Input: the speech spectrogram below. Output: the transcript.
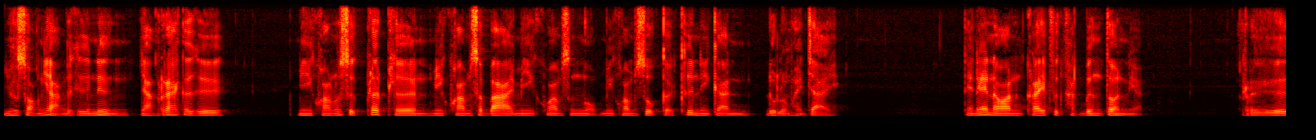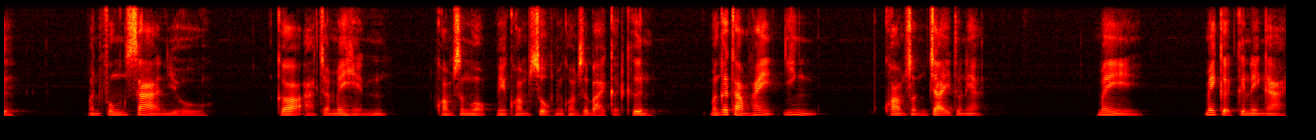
อยู่สองอย่างก็คือหนึ่งอย่างแรกก็คือ มีความรู้สึกเพลิดเพลิน มีความสบาย มีความสงบ มีความสุขเกิดขึ้นในการดูลมหายใจ แต่แน่นอนใครฝึกหัดเบื้องต้นเนี่ยหรือมันฟุ้งซ่านอยู่ ก็อาจจะไม่เห็นความสงบมีความสุขมีความสบายเกิดขึ้น มันก็ทำให้ยิ่งความสนใจตัวเนี้ยไม่ไม่เกิดขึ้นได้ง่าย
